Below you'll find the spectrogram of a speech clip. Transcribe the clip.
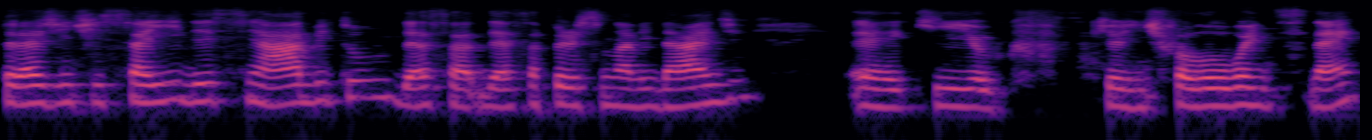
para a gente sair desse hábito, dessa, dessa personalidade é, que, eu, que a gente falou antes, né?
